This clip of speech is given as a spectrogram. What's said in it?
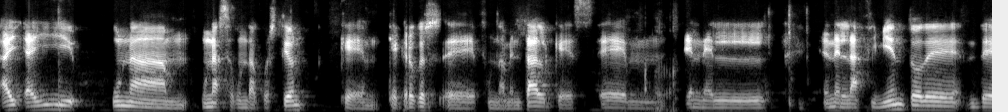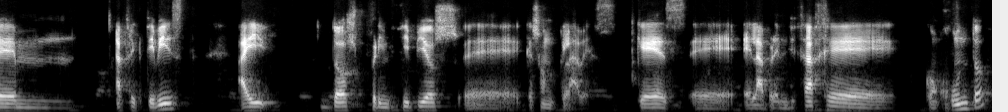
Hay, hay una, una, segunda cuestión que, que, creo que es eh, fundamental, que es eh, en, el, en, el, nacimiento de, de Affectivist, hay dos principios eh, que son claves, que es eh, el aprendizaje conjunto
